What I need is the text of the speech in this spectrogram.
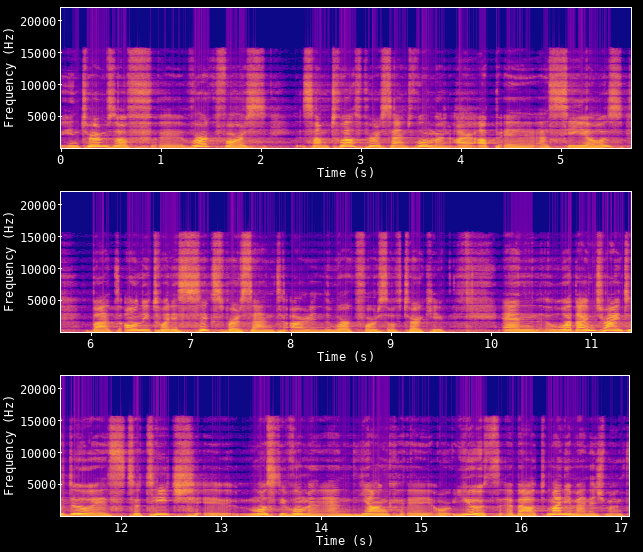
in terms of uh, workforce, some 12% women are up uh, as CEOs, but only 26% are in the workforce of Turkey. And what I'm trying to do is to teach uh, mostly women and young uh, or youth about money management.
